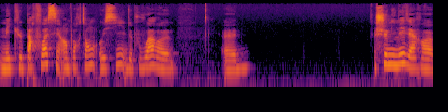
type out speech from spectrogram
mais que parfois c'est important aussi de pouvoir euh, euh, cheminer vers, euh,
